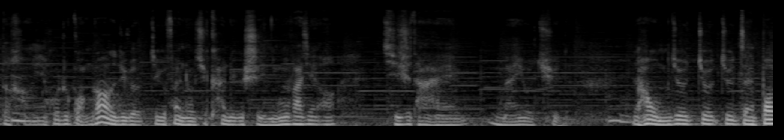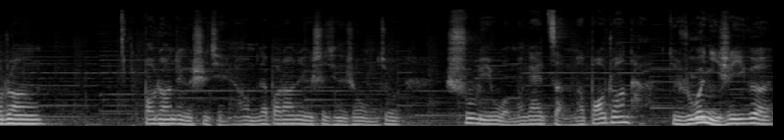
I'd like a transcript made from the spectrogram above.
的行业或者广告的这个这个范畴去看这个事情，你会发现啊，其实它还蛮有趣的。然后我们就就就在包装包装这个事情，然后我们在包装这个事情的时候，我们就梳理我们该怎么包装它。就如果你是一个。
